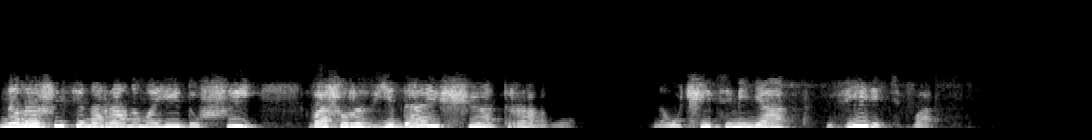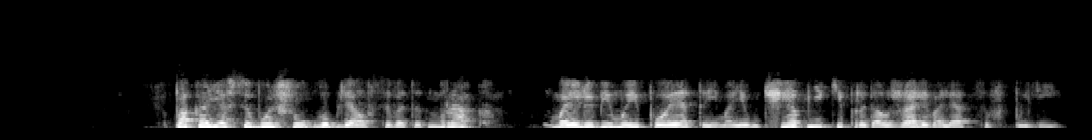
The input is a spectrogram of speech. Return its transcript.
Наложите на рану моей души вашу разъедающую отраву. Научите меня верить в вас. Пока я все больше углублялся в этот мрак, Мои любимые поэты и мои учебники продолжали валяться в пыли.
